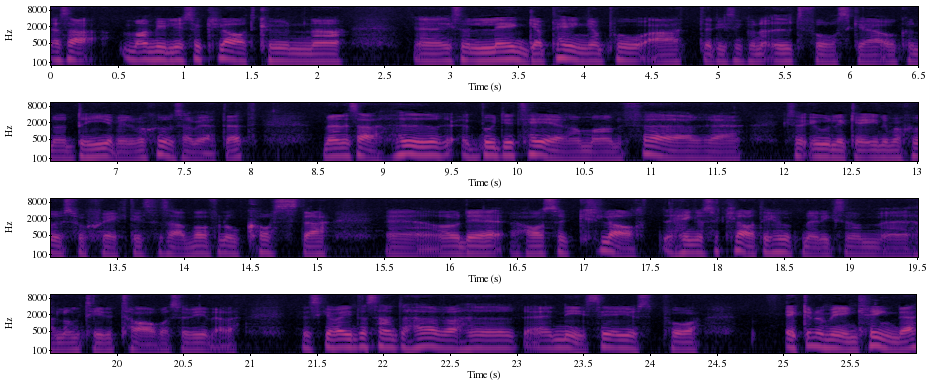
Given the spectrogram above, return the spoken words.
alltså, man vill ju såklart kunna liksom lägga pengar på att liksom kunna utforska och kunna driva innovationsarbetet. Men så här, hur budgeterar man för liksom, olika innovationsprojekt? Liksom så här, vad får de kosta? och det har såklart, hänger såklart ihop med liksom, hur lång tid det tar och så vidare. Det ska vara intressant att höra hur eh, ni ser just på ekonomin kring det.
